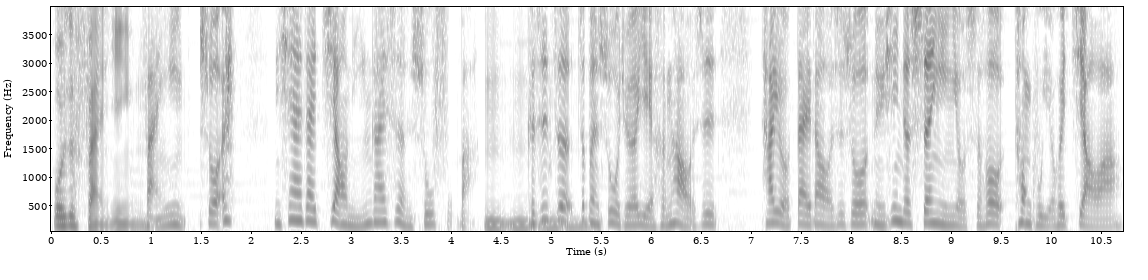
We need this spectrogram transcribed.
或者是反应，反应。说，哎、你现在在叫，你应该是很舒服吧？嗯嗯。可是这嗯这本书我觉得也很好的是，它有带到的是说，女性的呻吟有时候痛苦也会叫啊，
